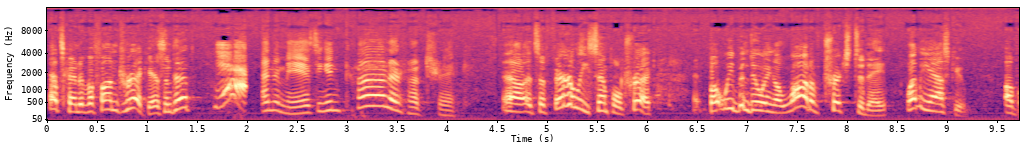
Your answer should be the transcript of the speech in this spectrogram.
That's kind of a fun trick, isn't it? Yeah. An amazing and colorful trick. Now, it's a fairly simple trick, but we've been doing a lot of tricks today. Let me ask you, of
